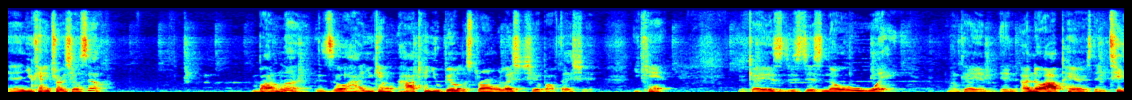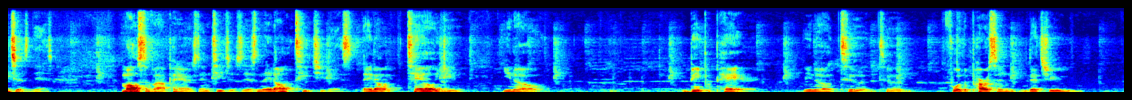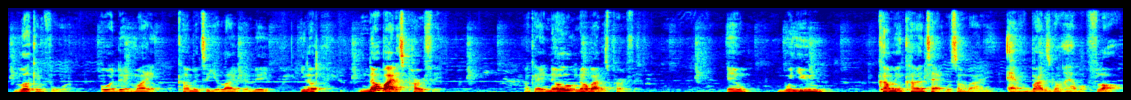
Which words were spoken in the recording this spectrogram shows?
And you can't trust yourself. Bottom line. So how you can how can you build a strong relationship off that shit? You can't. Okay, it's, it's just no way. Okay, and, and I know our parents didn't teach us this. Most of our parents didn't teach us this, and they don't teach you this. They don't tell you, you know, be prepared, you know, to to for the person that you looking for or that might come into your life that may, you know, nobody's perfect. Okay, no, nobody's perfect. And when you come in contact with somebody, everybody's gonna have a flaw.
